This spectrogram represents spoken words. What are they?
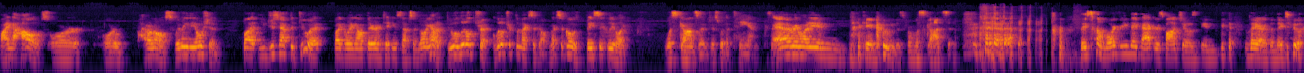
buying a house, or or I don't know, swimming in the ocean. But you just have to do it by going out there and taking steps and going it. Do a little trip, a little trip to Mexico. Mexico is basically like Wisconsin, just with a tan. Because everybody in Cancun is from Wisconsin. they sell more Green Bay Packers ponchos in there than they do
